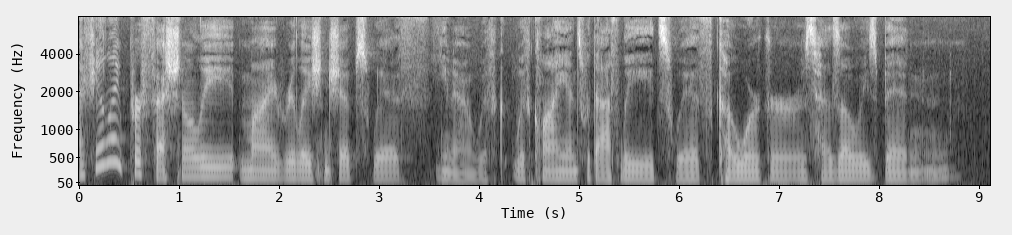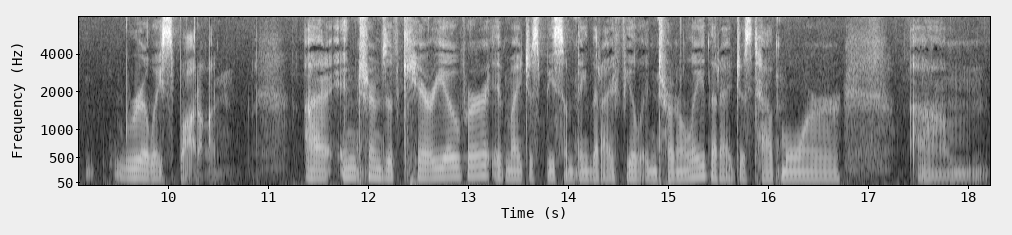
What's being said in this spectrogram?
I feel like professionally, my relationships with you know with with clients, with athletes, with coworkers has always been really spot on. Uh, in terms of carryover, it might just be something that I feel internally that I just have more um,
